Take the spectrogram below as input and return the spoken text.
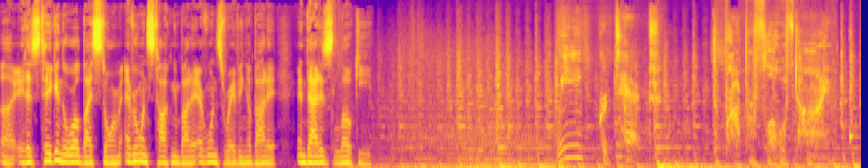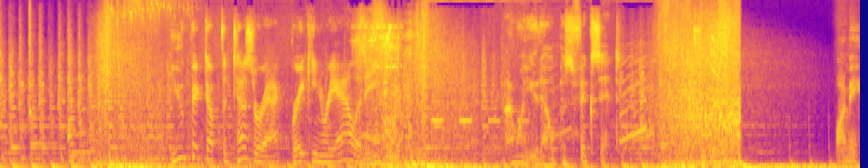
uh, it has taken the world by storm. Everyone's talking about it, everyone's raving about it, and that is Loki. We protect the proper flow of time. You picked up the Tesseract breaking reality. I want you to help us fix it. Why me?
